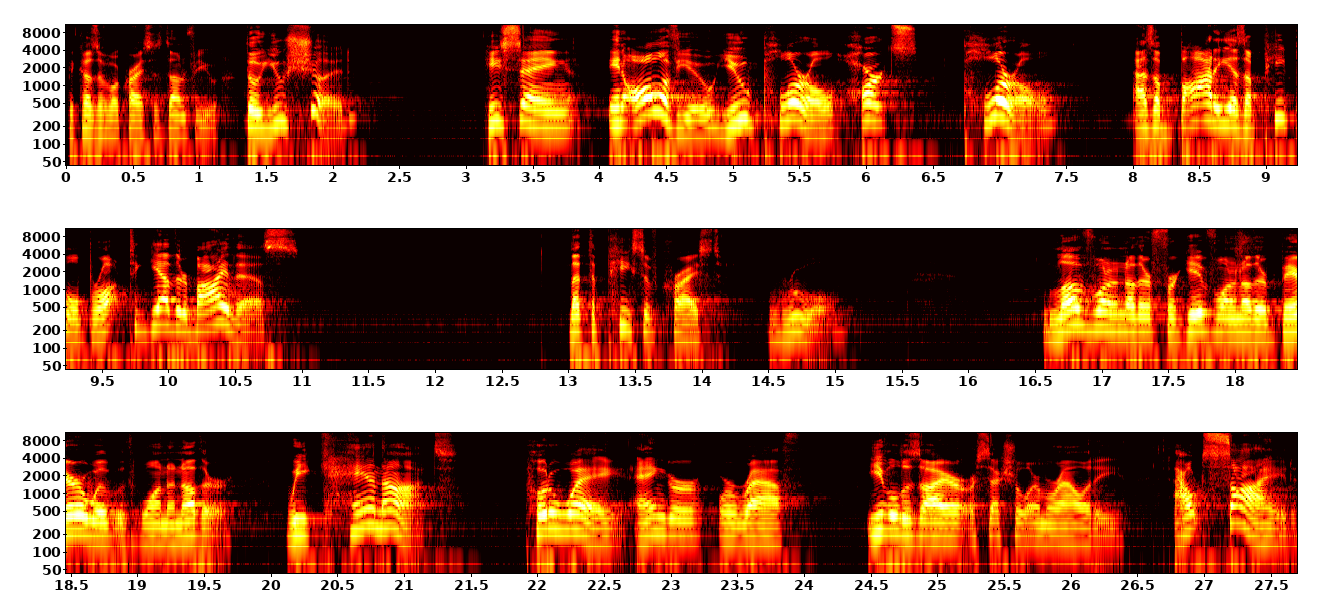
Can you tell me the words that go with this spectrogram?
because of what Christ has done for you, though you should. He's saying, in all of you, you plural, hearts plural, as a body, as a people brought together by this, let the peace of Christ rule. Love one another, forgive one another, bear with one another. We cannot Put away anger or wrath, evil desire, or sexual immorality outside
